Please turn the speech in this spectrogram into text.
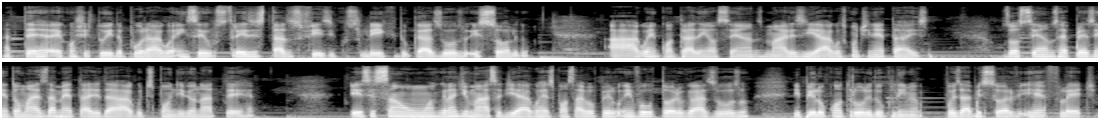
A Terra é constituída por água em seus três estados físicos: líquido, gasoso e sólido. A água é encontrada em oceanos, mares e águas continentais. Os oceanos representam mais da metade da água disponível na Terra. Esses são uma grande massa de água responsável pelo envoltório gasoso e pelo controle do clima, pois absorve e reflete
